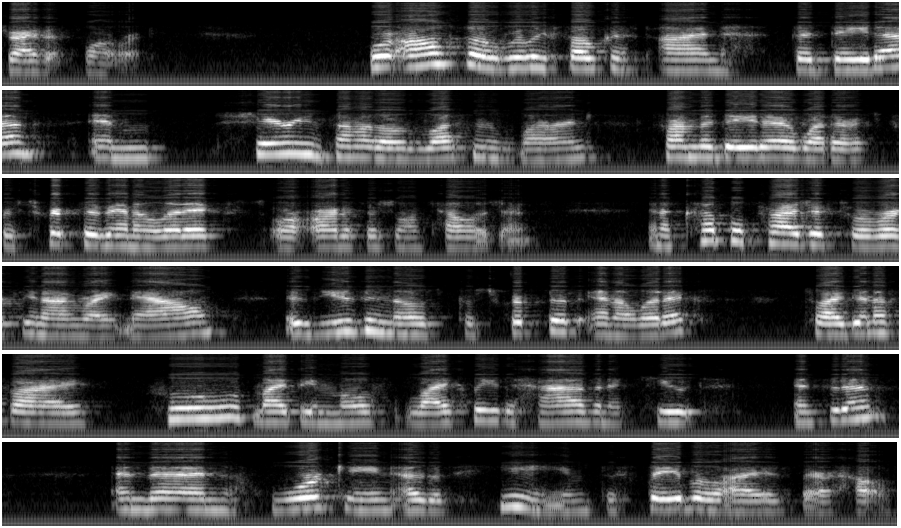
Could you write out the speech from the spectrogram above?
drive it forward. We're also really focused on the data and sharing some of those lessons learned from the data, whether it's prescriptive analytics or artificial intelligence. And a couple projects we're working on right now is using those prescriptive analytics to identify who might be most likely to have an acute incident and then working as a team to stabilize their health.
